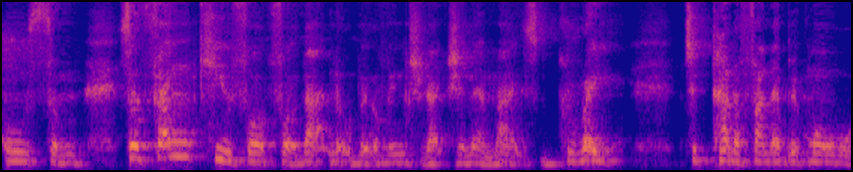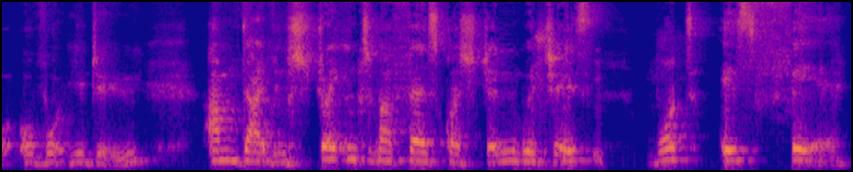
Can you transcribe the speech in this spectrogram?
Awesome. So thank you for, for that little bit of introduction, Emma. It's great to kind of find a bit more of what you do. I'm diving straight into my first question, which is what is fear?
